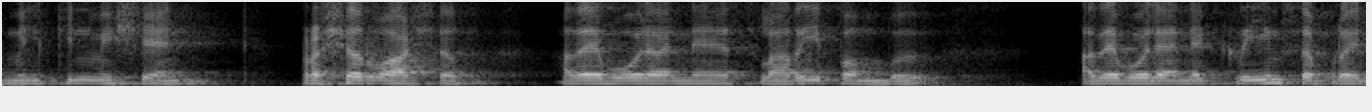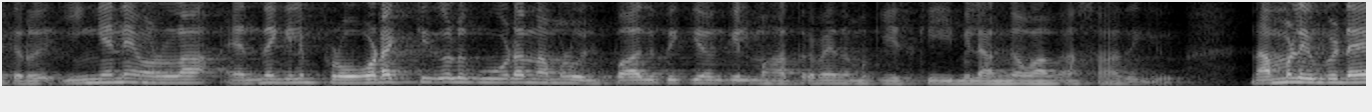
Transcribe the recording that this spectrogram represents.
മിൽക്കിൻ മിഷൻ പ്രഷർ വാഷർ അതേപോലെ തന്നെ സ്ലറി പമ്പ് അതേപോലെ തന്നെ ക്രീം സെപ്പറേറ്റർ ഇങ്ങനെയുള്ള എന്തെങ്കിലും പ്രോഡക്റ്റുകൾ കൂടെ നമ്മൾ ഉൽപ്പാദിപ്പിക്കുമെങ്കിൽ മാത്രമേ നമുക്ക് ഈ സ്കീമിൽ അംഗമാകാൻ സാധിക്കൂ. നമ്മളിവിടെ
